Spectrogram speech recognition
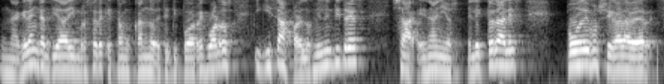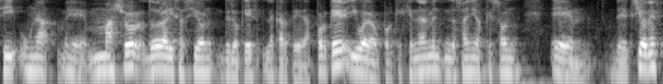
una gran cantidad de inversores que están buscando este tipo de resguardos y quizás para el 2023, ya en años electorales, podemos llegar a ver si una eh, mayor dolarización de lo que es la cartera. ¿Por qué? Y bueno, porque generalmente en los años que son eh, de elecciones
